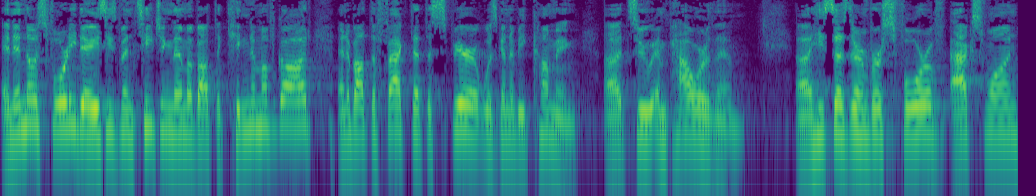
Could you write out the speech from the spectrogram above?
and in those 40 days, he's been teaching them about the kingdom of God and about the fact that the Spirit was going to be coming uh, to empower them. Uh, he says there in verse 4 of Acts 1,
